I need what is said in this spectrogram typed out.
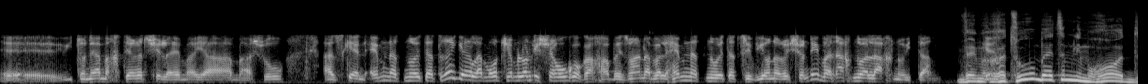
ועיתוני המחתרת שלהם היה משהו. אז כן, הם נתנו את הטריגר, למרות שהם לא נשארו כל כך הרבה זמן, אבל הם נתנו את הצביון הראשוני ואנחנו הלכנו איתם. והם כן. רצו בעצם למרוד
